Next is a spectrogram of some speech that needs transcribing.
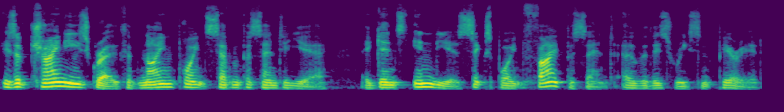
is of Chinese growth of 9.7% a year against India's 6.5% over this recent period.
